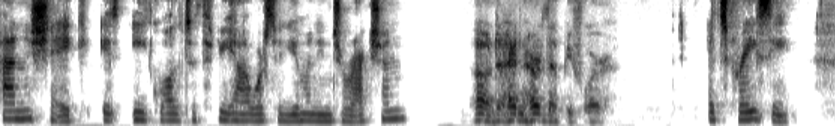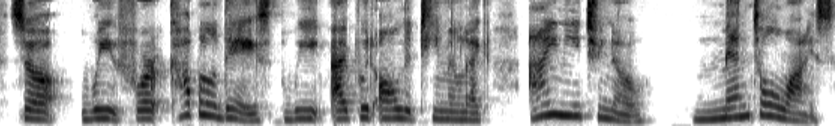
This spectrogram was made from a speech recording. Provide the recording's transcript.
handshake is equal to three hours of human interaction. Oh, I hadn't heard that before. It's crazy. So we, for a couple of days, we, I put all the team in like, I need to know mental wise,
